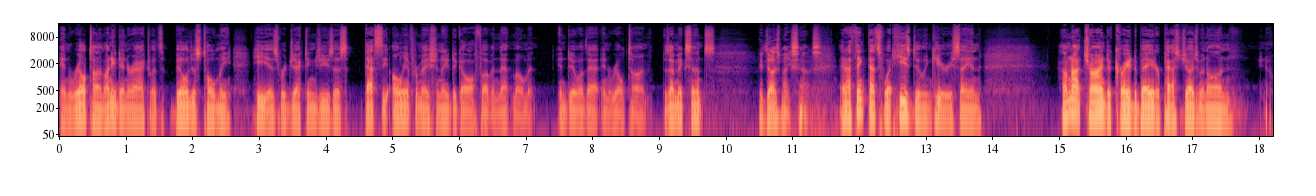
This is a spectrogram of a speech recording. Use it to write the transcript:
in real time. I need to interact with Bill just told me he is rejecting Jesus. That's the only information I need to go off of in that moment and deal with that in real time. Does that make sense? It does make sense. And I think that's what he's doing here. He's saying, I'm not trying to create a debate or pass judgment on you know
